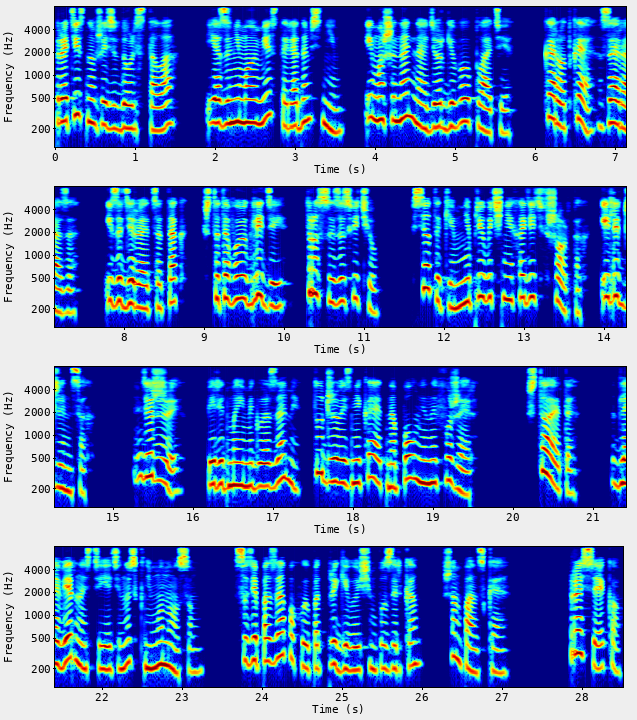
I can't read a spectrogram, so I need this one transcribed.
Протиснувшись вдоль стола, я занимаю место рядом с ним и машинально одергиваю платье. Короткое, зараза, и задирается так, что того и гляди, трусы засвечу. все таки мне привычнее ходить в шортах или джинсах. Держи. Перед моими глазами тут же возникает наполненный фужер. Что это? Для верности я тянусь к нему носом. Судя по запаху и подпрыгивающим пузырькам, шампанское. «Просеко»,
